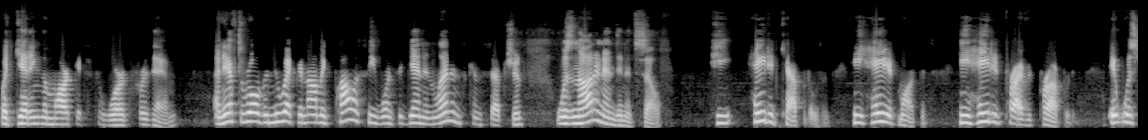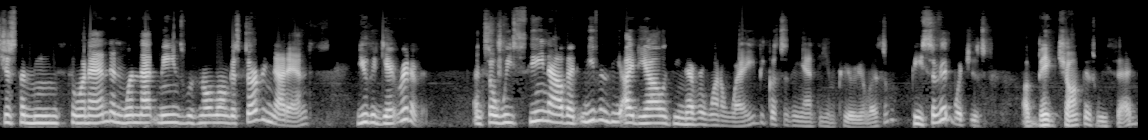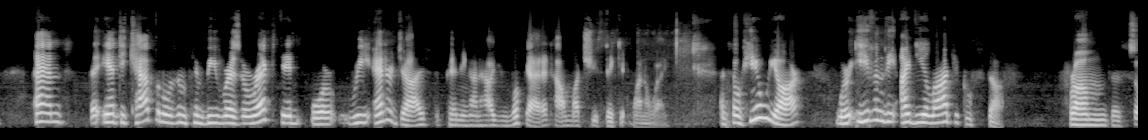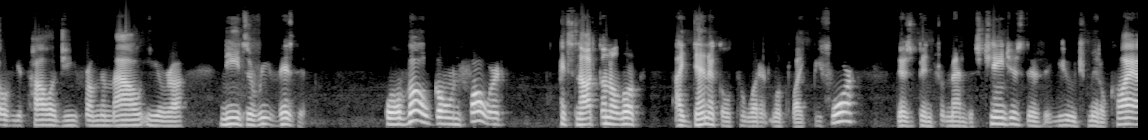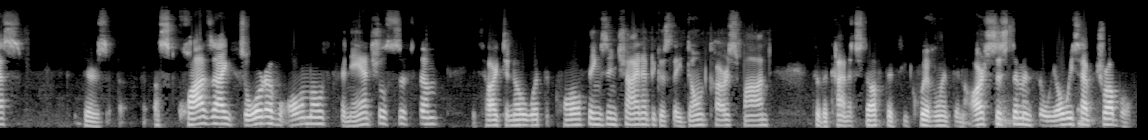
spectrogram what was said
but getting the markets to work for them. And after all, the new economic policy, once again in Lenin's conception, was not an end in itself. He hated capitalism, he hated markets, he hated private property. It was just a means to an end, and when that means was no longer serving that end, you could get rid of it. And so we see now that even the ideology never went away because of the anti imperialism piece of it, which is a big chunk, as we said. And the anti capitalism can be resurrected or re energized, depending on how you look at it, how much you think it went away. And so here we are, where even the ideological stuff from the Sovietology, from the Mao era, needs a revisit. Although going forward, it's not going to look identical to what it looked like before. There's been tremendous changes. There's a huge middle class. There's a quasi, sort of, almost financial system. It's hard to know what to call things in China because they don't correspond to the kind of stuff that's equivalent in our system. And so we always have trouble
